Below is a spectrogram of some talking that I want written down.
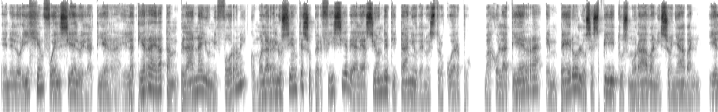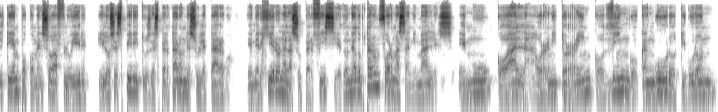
En el origen fue el cielo y la tierra, y la tierra era tan plana y uniforme como la reluciente superficie de aleación de titanio de nuestro cuerpo. Bajo la tierra, empero, los espíritus moraban y soñaban, y el tiempo comenzó a fluir, y los espíritus despertaron de su letargo. Emergieron a la superficie, donde adoptaron formas animales, emú, koala, ornitorrinco, dingo, canguro, tiburón,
